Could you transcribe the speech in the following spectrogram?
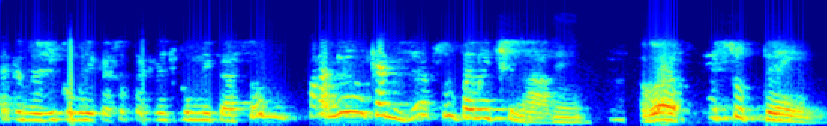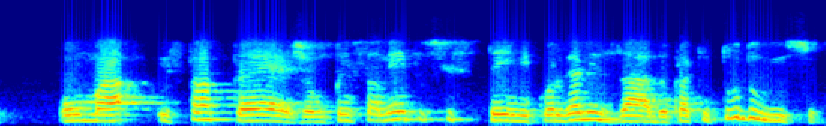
tecnologia de comunicação, tecnologia de comunicação, para mim não quer dizer absolutamente nada. Sim. Agora, isso tem uma estratégia, um pensamento sistêmico organizado para que tudo isso,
